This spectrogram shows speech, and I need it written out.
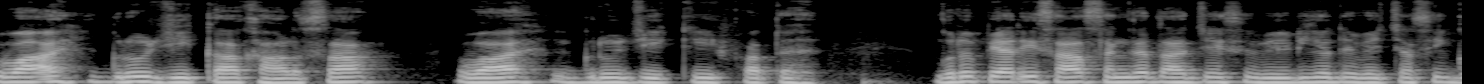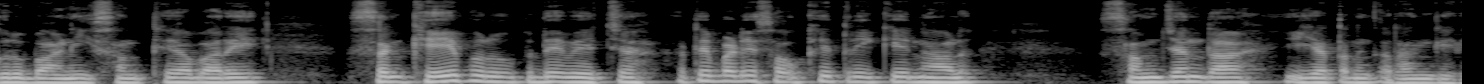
ਵਾਹਿਗੁਰੂ ਜੀ ਕਾ ਖਾਲਸਾ, ਵਾਹਿਗੁਰੂ ਜੀ ਕੀ ਫਤਿਹ। ਗੁਰੂ ਪਿਆਰੀ ਸਾਧ ਸੰਗਤ, ਅੱਜ ਇਸ ਵੀਡੀਓ ਦੇ ਵਿੱਚ ਅਸੀਂ ਗੁਰਬਾਣੀ ਸੰਥਿਆ ਬਾਰੇ ਸੰਖੇਪ ਰੂਪ ਦੇ ਵਿੱਚ ਅਤੇ ਬੜੇ ਸੌਖੇ ਤਰੀਕੇ ਨਾਲ ਸਮਝਣ ਦਾ ਯਤਨ ਕਰਾਂਗੇ।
